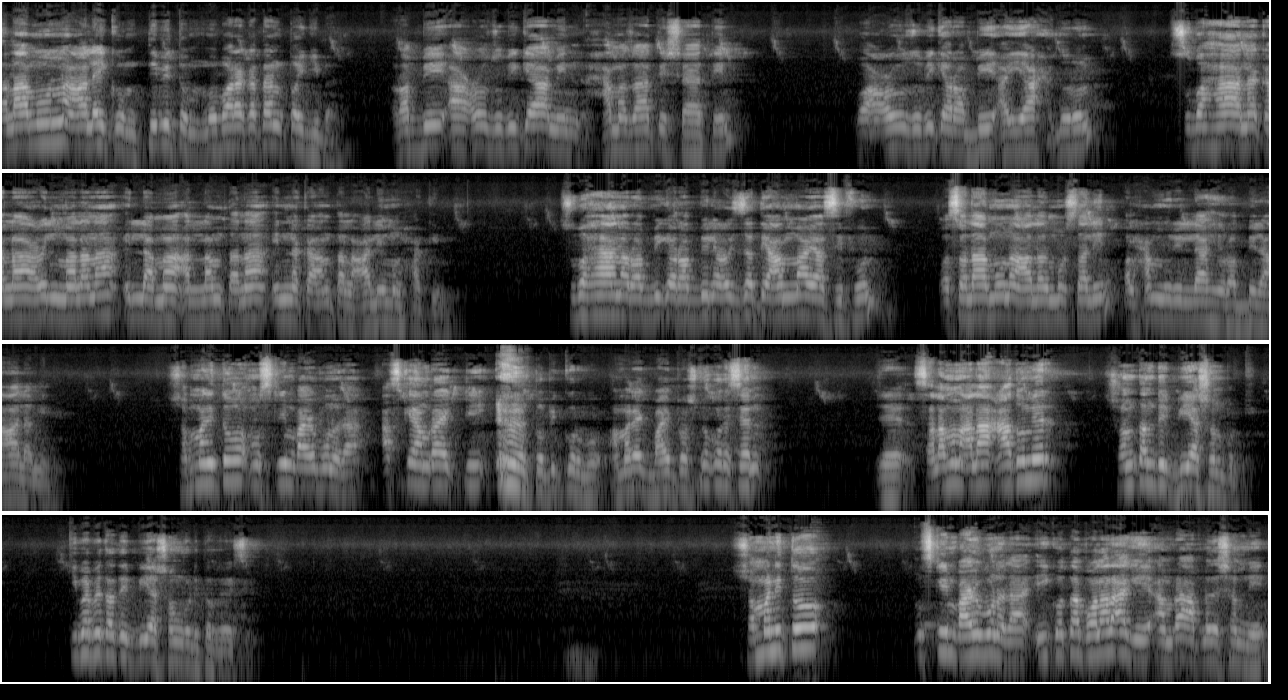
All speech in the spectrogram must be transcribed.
সালামুন আলাইকুম, তিবিতুম, মুবারাকাতান তৈগিবা রব্বি আউযুবিকা মিন হামাজাতি শায়াতিন, ওয়া আউযুবিকা রব্বি আইয়াহদুরুন। সুবহানাকা লা ইলমা লানা ইল্লা মা আল্লামতানা ইন্নাকা আনতাল আলিমুল হাকিম। সুবহান রব্বিকা রব্বিল ইজ্জাতি আম্মা ইয়াসিফুন, ওয়া সালামুন আলাল মুরসালিন আলহামদুলিল্লাহি রব্বিল আলামিন। সম্মানিত মুসলিম ভাই বোনেরা, আজকে আমরা একটি টপিক করব। আমার এক ভাই প্রশ্ন করেছেন যে, সালামুন আলা আদমের সন্তানদের বিয়া সম্পর্কে। কীভাবে তাদের বিয়া সংগঠিত হয়েছে? সম্মানিত মুসলিম ভাই বোনেরা, এই কথা বলার আগে আমরা আপনাদের সামনে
